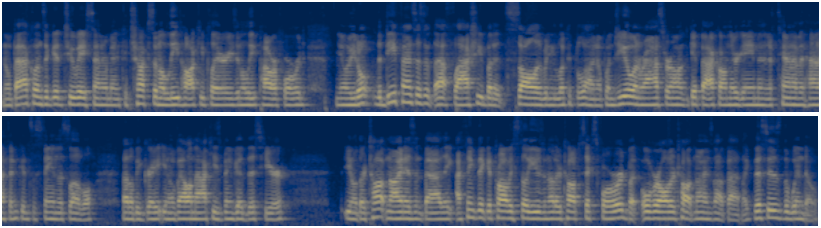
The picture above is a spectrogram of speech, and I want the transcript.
You know, Backlund's a good two way centerman. Tkachuk's an elite hockey player. He's an elite power forward you know, you don't. The defense isn't that flashy, but it's solid when you look at the lineup. When Gio and Rass are on, get back on their game, and if Tanev and Hanifin can sustain this level, that'll be great. You know, Valimaki's been good this year. You know, their top nine isn't bad. They, I think they could probably still use another top six forward, but overall their top nine's not bad. Like this is the window.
